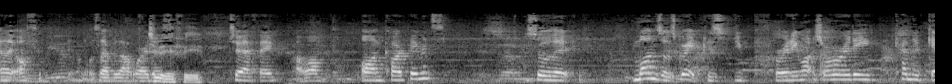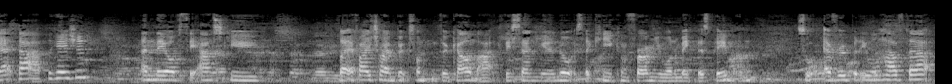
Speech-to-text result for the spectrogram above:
uh, off whatever that word is. 2FA. to FA that one on card payments, so that Monzo's great because you pretty much already kind of get that application, and they obviously ask you, like if I try and book something through CalMac, they send me a note. It's like, can you confirm you want to make this payment? So everybody will have that,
